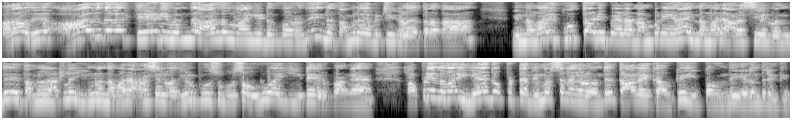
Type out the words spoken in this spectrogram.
அதாவது ஆறுதலை தேடி வந்து ஆறுதல் வாங்கிட்டு போறது இந்த தமிழக வெற்றி கழகத்துல தான். இந்த மாதிரி கூத்தாடி பேல நம்பினீங்கன்னா இந்த மாதிரி அரசியல் வந்து தமிழ்நாட்டுல இன்னும் இந்த மாதிரி அரசியல்வாதிகள் புதுசு புதுசா உருவாக்கிக்கிட்டே இருப்பாங்க. அப்படி இந்த மாதிரி ஏகப்பட்ட விமர்சனங்கள் வந்து தாவேக்காவுக்கு இப்ப வந்து எழுந்திருக்கு.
